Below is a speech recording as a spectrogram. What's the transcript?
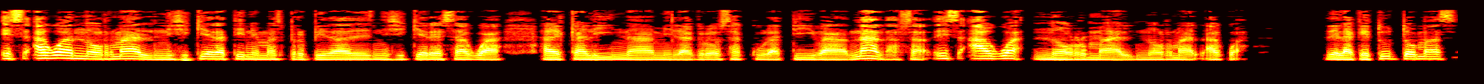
es agua normal, ni siquiera tiene más propiedades, ni siquiera es agua alcalina, milagrosa, curativa, nada, o sea, es agua normal, normal, agua, de la que tú tomas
